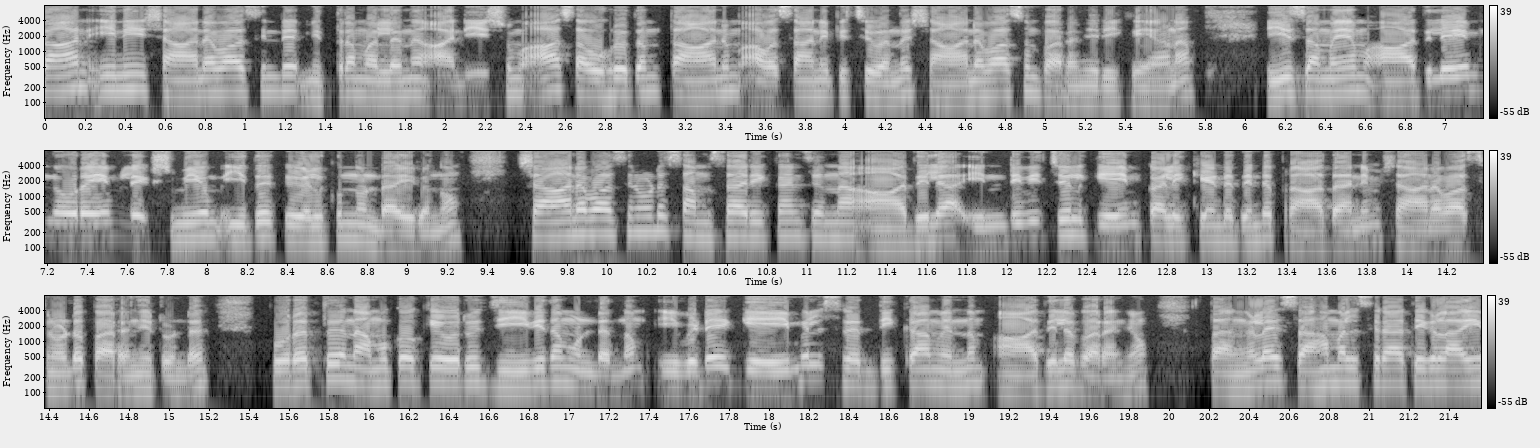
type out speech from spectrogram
താൻ ഇനി ഷാനവാസിന്റെ മിത്രമല്ലെന്ന് അനീഷും ആ സൗഹൃദം താനും അവസാനിപ്പിച്ചുവെന്ന് ഷാനവാസും പറഞ്ഞിരിക്കുകയാണ്. ഈ സമയം ആദിലയും നൂറയും ലക്ഷ്മിയും ഇത് കേൾക്കുന്നുണ്ടായിരുന്നു. ഷാനവാസിനോട് സംസാരിക്കാൻ ചെന്ന ആദില ഇൻഡിവിജ്വൽ ഗെയിം കളിക്കേണ്ടതിന്റെ പ്രാധാന്യം ഷാനവാസിനോട് പറഞ്ഞിട്ടുണ്ട്. പുറത്ത് നമുക്കൊക്കെ ഒരു ജീവിതമുണ്ടെന്നും ഇവിടെ ഗെയിമിൽ ശ്രദ്ധിക്കാമെന്നും ആദില പറഞ്ഞു. തങ്ങളെ സഹമത്സരാർത്ഥികളായി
